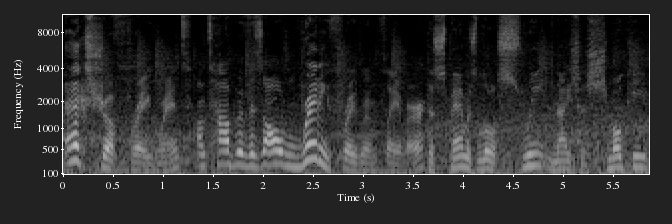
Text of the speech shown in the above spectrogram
extra fragrant on top of its already fragrant flavor. The spam is a little sweet, nice and smoky.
